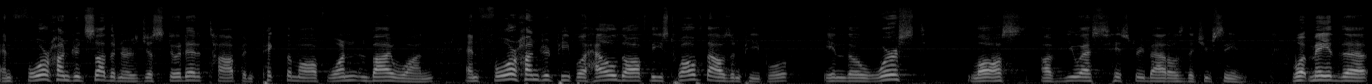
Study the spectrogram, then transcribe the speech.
and 400 Southerners just stood at the top and picked them off one by one, and 400 people held off these 12,000 people in the worst loss of U.S. history battles that you've seen. What made the,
